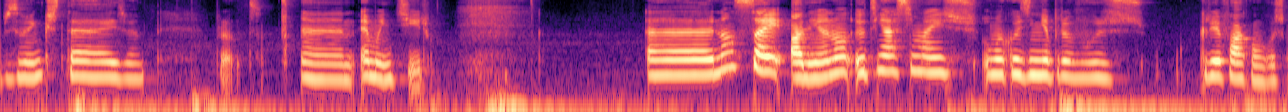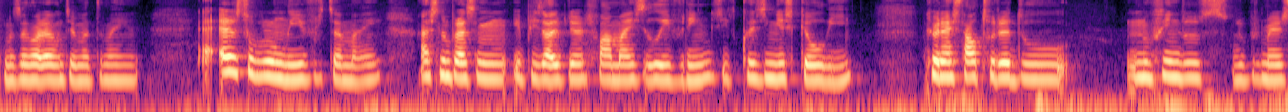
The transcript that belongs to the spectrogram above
posição em que esteja. Pronto, um, é muito giro. Uh, não sei, olhem, eu, não, eu tinha assim mais uma coisinha para vos. Queria falar convosco, mas agora é um tema também. Era sobre um livro também. Acho que no próximo episódio podemos falar mais de livrinhos e de coisinhas que eu li. que eu nesta altura do. no fim do, do primeiro.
